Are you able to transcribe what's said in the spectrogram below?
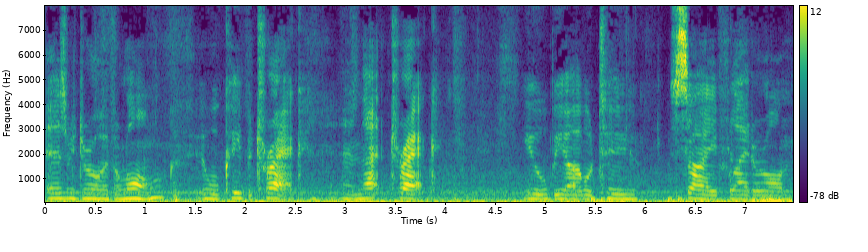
as we drive along it will keep a track and that track you'll be able to save later on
